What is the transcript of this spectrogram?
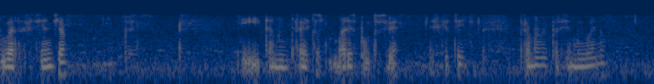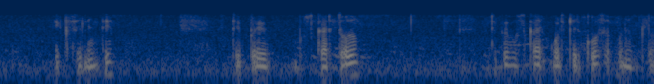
lugar de residencia. Y también trae estos varios puntos, ¿sí Es que este programa me parece muy bueno te puede buscar todo te puede buscar cualquier cosa por ejemplo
